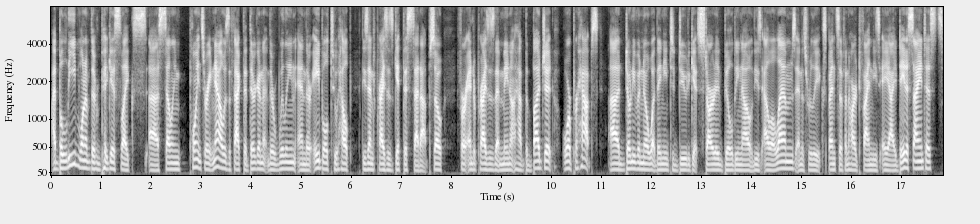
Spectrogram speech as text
I believe one of their biggest like uh, selling points right now is the fact that they're gonna, they're willing and they're able to help these enterprises get this set up. So for enterprises that may not have the budget or perhaps uh, don't even know what they need to do to get started building out these LLMs, and it's really expensive and hard to find these AI data scientists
